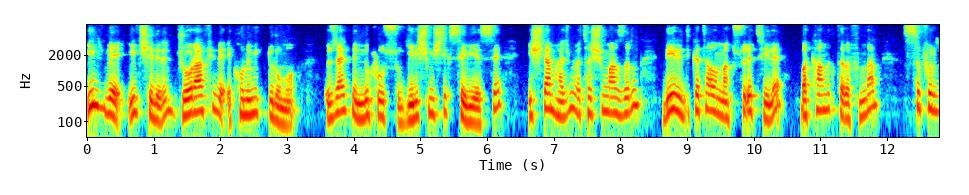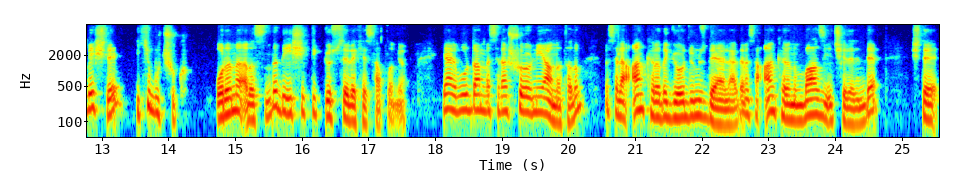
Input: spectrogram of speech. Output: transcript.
il ve ilçelerin coğrafi ve ekonomik durumu, özellikle nüfusu, gelişmişlik seviyesi, işlem hacmi ve taşınmazların değeri dikkate alınmak suretiyle bakanlık tarafından 0,5 ile 2,5 oranı arasında değişiklik göstererek hesaplanıyor. Yani buradan mesela şu örneği anlatalım. Mesela Ankara'da gördüğümüz değerlerde mesela Ankara'nın bazı ilçelerinde işte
